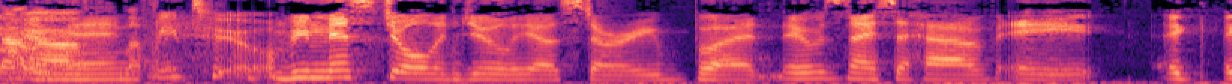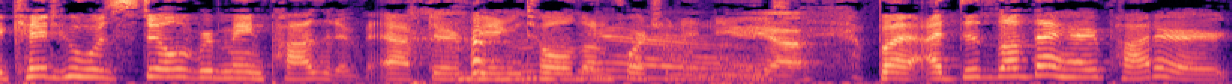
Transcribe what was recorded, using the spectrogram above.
that I was. Me too. we missed Joel and Julia's story, but it was nice to have a a, a kid who was still remained positive after being told unfortunate news. Yeah. But I did love that Harry Potter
